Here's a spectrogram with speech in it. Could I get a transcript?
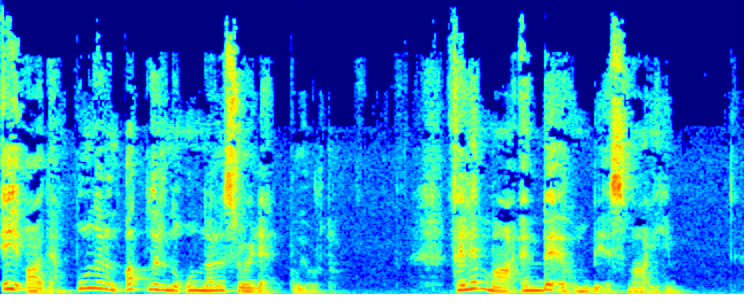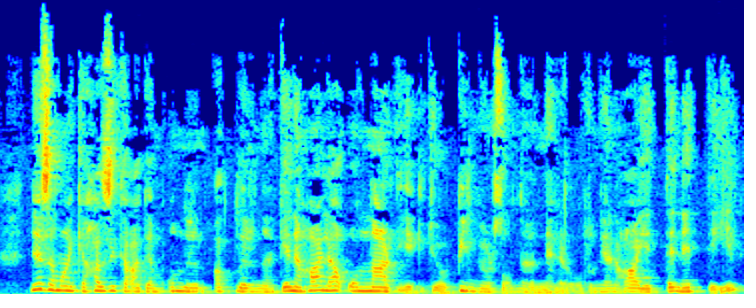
Ey Adem bunların adlarını onlara söyle buyurdu. Felemma enbeehum bi esmaihim. Ne zaman ki Hazreti Adem onların adlarını gene hala onlar diye gidiyor. Bilmiyoruz onların neler olduğunu. Yani ayette net değil.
